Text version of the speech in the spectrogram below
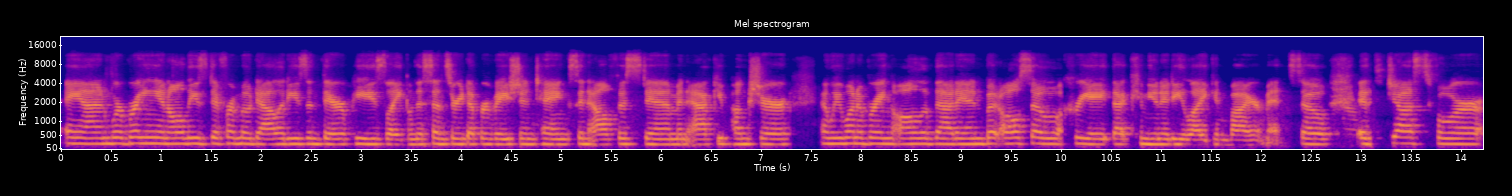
And we're bringing in all these different modalities and therapies like the sensory deprivation tanks and alpha stim and acupuncture. And we want to bring all of that in, but also create that community like environment. So it's just for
